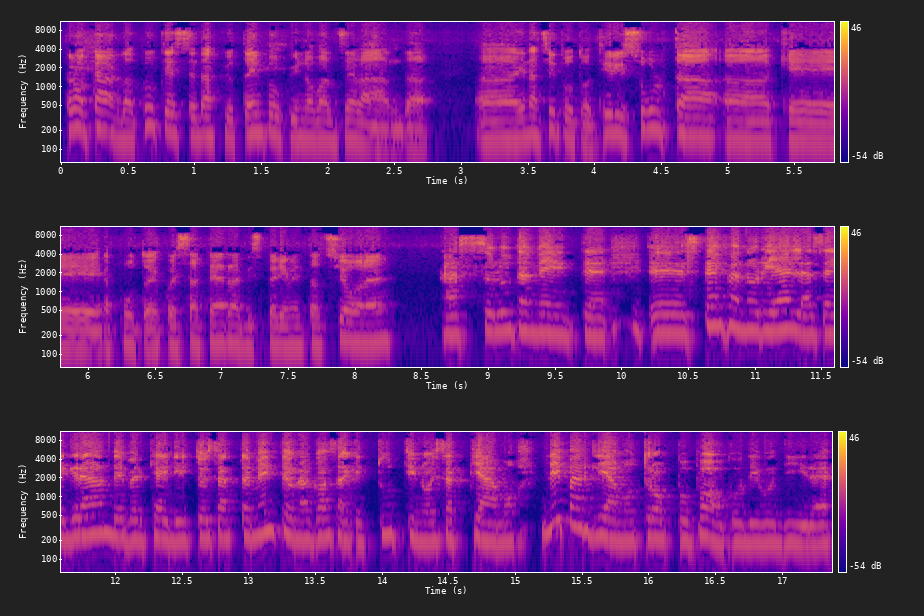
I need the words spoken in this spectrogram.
Però Carlo, tu che sei da più tempo qui in Nuova Zelanda, uh, innanzitutto ti risulta uh, che appunto è questa terra di sperimentazione? Assolutamente. Eh, Stefano Riella, sei grande perché hai detto esattamente una cosa che tutti noi sappiamo. Ne parliamo troppo poco, devo dire,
